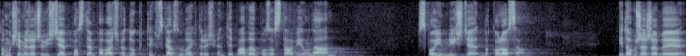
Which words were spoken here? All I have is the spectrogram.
to musimy rzeczywiście postępować według tych wskazówek, które święty Paweł pozostawił nam w swoim liście do Kolosan. I dobrze, żeby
